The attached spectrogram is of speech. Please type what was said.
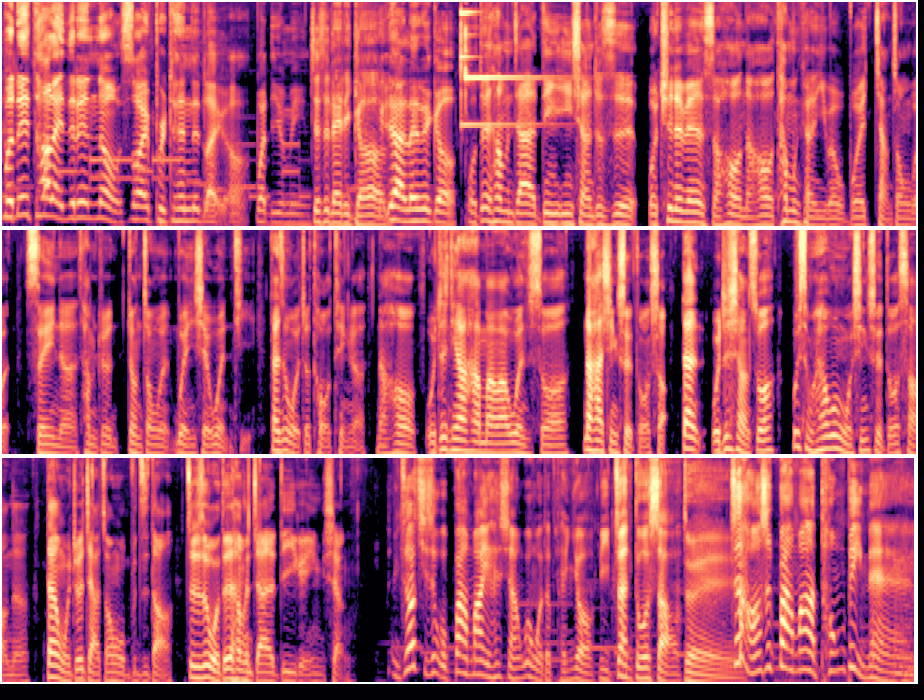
But they thought I didn't know, so I pretended like, oh, what do you mean? 就是 let it go. Yeah, let it go. 我对他们家的第一印象就是，我去那边的时候，然后他们可能以为我不会讲中文，所以呢，他们就用中文问一些问题，但是我就偷听了，然后我就听到他妈妈问说，那他薪水多少？但我就想说，为什么要问我薪水多少呢？但我就假装我不知道，这就是我对他们家的第一个印象。你知道，其实我爸妈也很喜欢问我的朋友，你赚多少？对，这好像是爸妈的通病呢、嗯。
